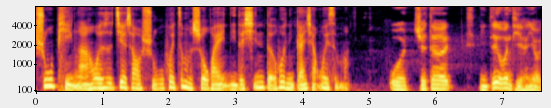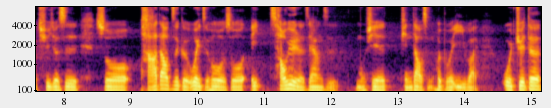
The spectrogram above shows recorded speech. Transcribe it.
书评啊，或者是介绍书会这么受欢迎？你的心得或者你感想为什么？我觉得你这个问题很有趣，就是说爬到这个位置，或者说诶超越了这样子某些频道，什么会不会意外？我觉得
